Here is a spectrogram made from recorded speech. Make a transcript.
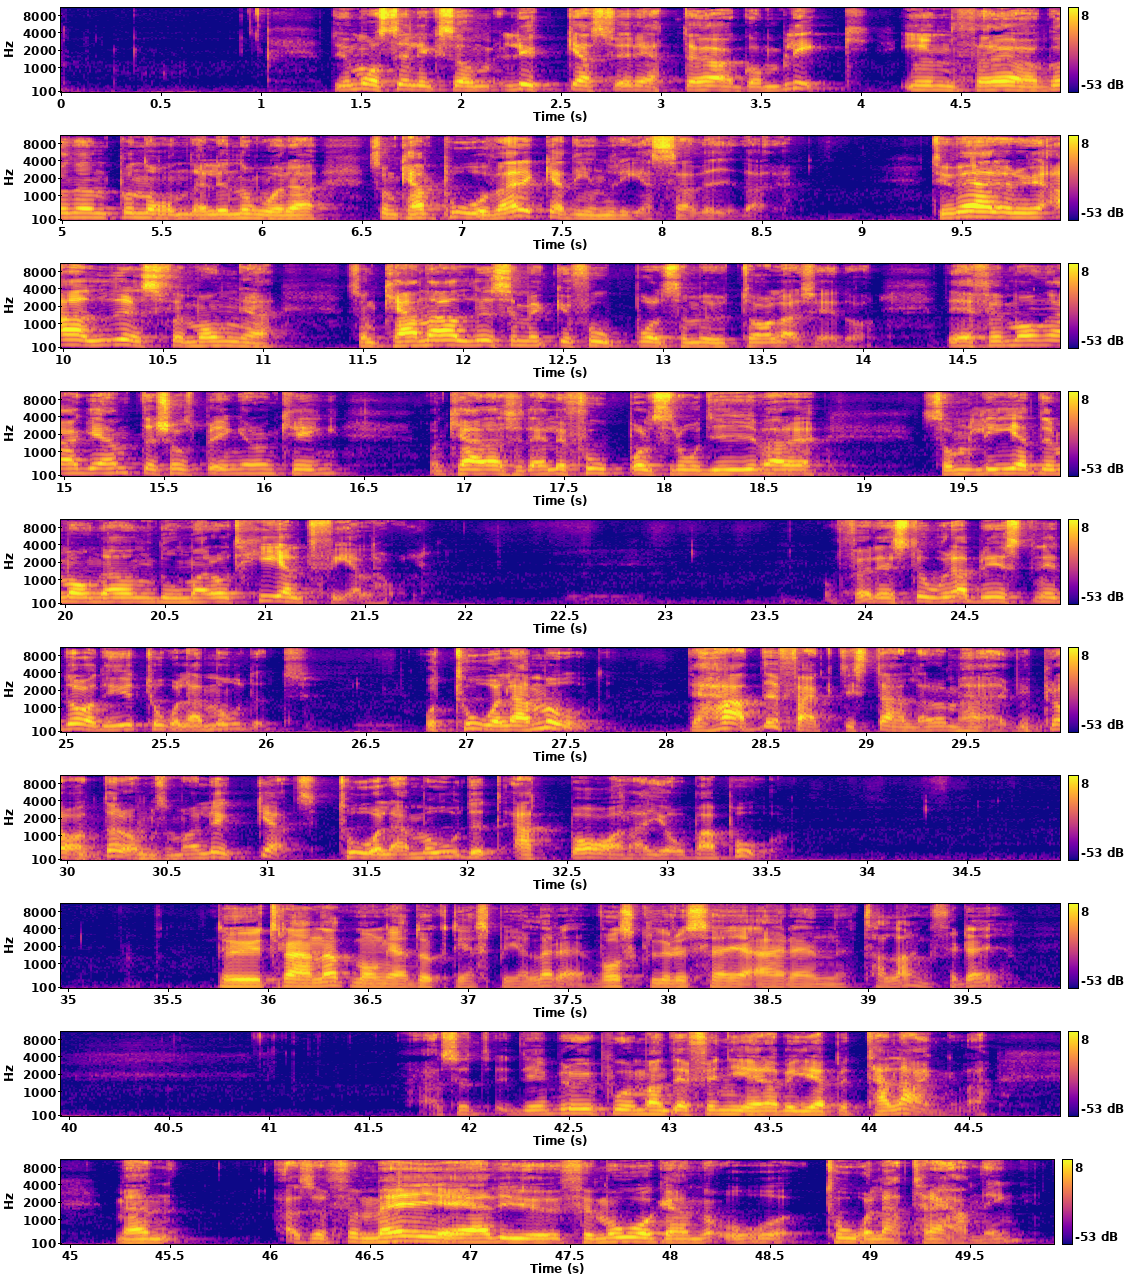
Du måste liksom lyckas i rätt ögonblick inför ögonen på någon eller några som kan påverka din resa vidare. Tyvärr är det ju alldeles för många som kan alldeles för mycket fotboll som uttalar sig då. Det är för många agenter som springer omkring, de kallar sig det, eller fotbollsrådgivare som leder många ungdomar åt helt fel håll. För den stora bristen idag, det är ju tålamodet. Och tålamod, det hade faktiskt alla de här vi pratar om som har lyckats. Tålamodet att bara jobba på. Du har ju tränat många duktiga spelare. Vad skulle du säga är en talang för dig? Alltså, det beror ju på hur man definierar begreppet talang. Va? Men alltså för mig är det ju förmågan att tåla träning.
